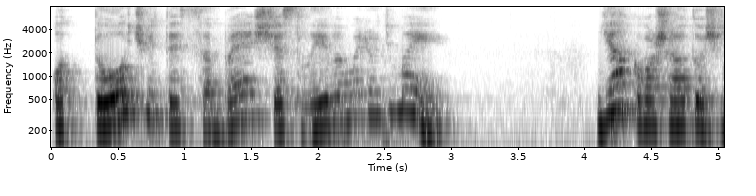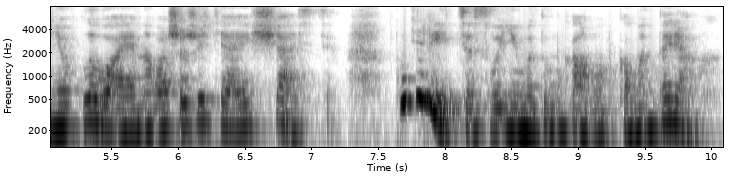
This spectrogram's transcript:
оточуйте себе щасливими людьми. Як ваше оточення впливає на ваше життя і щастя? Поділіться своїми думками в коментарях.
